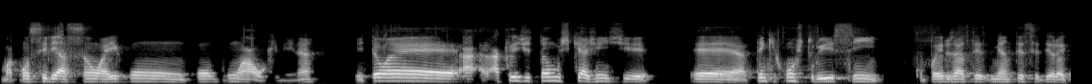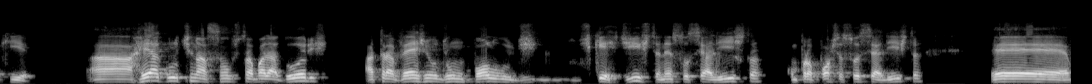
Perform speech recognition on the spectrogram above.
uma conciliação aí com, com, com Alckmin, né? Então, é, acreditamos que a gente é, tem que construir, sim, companheiros me antecederam aqui, a reaglutinação dos trabalhadores através de um polo esquerdista, né, socialista, com proposta socialista, é,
